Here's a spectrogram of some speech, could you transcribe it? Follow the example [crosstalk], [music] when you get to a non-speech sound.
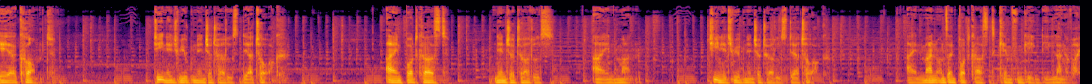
Er kommt. Teenage Mutant Ninja Turtles, der Talk. Ein Podcast. Ninja Turtles. Ein Mann. Teenage Mutant Ninja Turtles, der Talk. Ein Mann und sein Podcast kämpfen gegen die Langeweile.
